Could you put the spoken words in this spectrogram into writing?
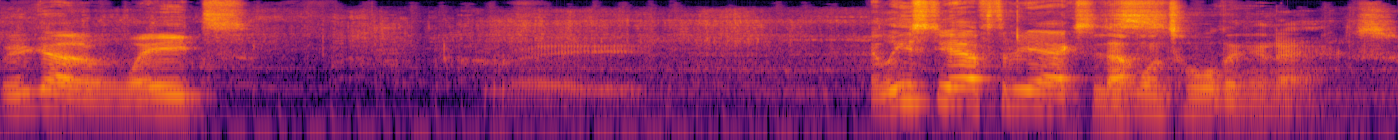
We gotta wait. Great. At least you have three axes. That one's holding an axe.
